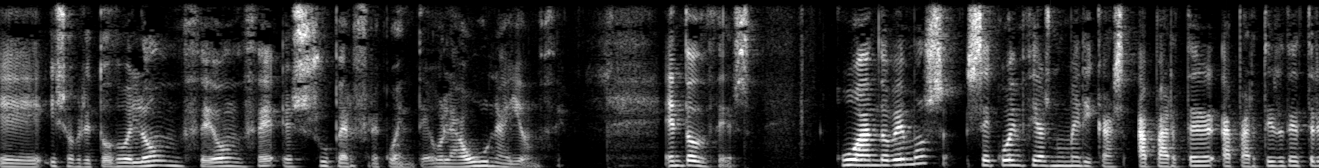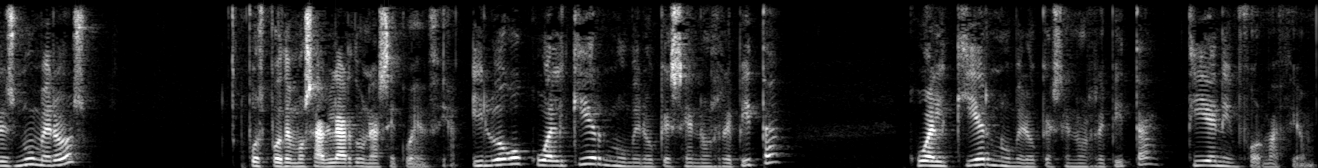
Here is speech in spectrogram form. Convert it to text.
eh, y sobre todo el 11-11 es súper frecuente, o la 1 y 11. Entonces, cuando vemos secuencias numéricas a partir, a partir de tres números, pues podemos hablar de una secuencia. Y luego cualquier número que se nos repita, cualquier número que se nos repita, tiene información.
